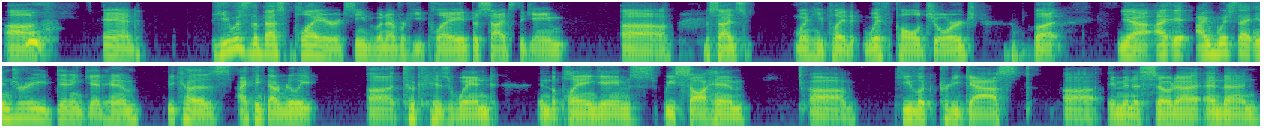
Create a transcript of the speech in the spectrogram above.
Uh, and he was the best player, it seemed, whenever he played, besides the game, uh, besides when he played with Paul George. But yeah, I it, I wish that injury didn't get him because I think that really uh, took his wind in the play-in games. We saw him. Um, he looked pretty gassed uh, in Minnesota, and then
